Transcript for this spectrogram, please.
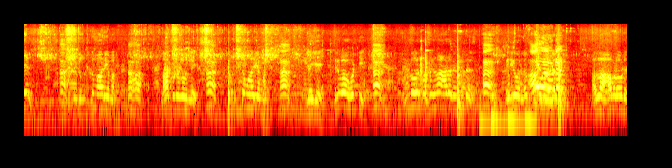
ஏன்? இன்னைக்கு முத்து மாரியம்மன் லாக்குடலூர்ல முத்து மாரியம்மன் இன்னைக்கு திருவா ஒட்டி உள்ளூர் பசங்க தான் ஆட வேண்டியது. ஆ, பெரியவர்கள் ஆவலுடன். எல்லாம் ஆவலோடு.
